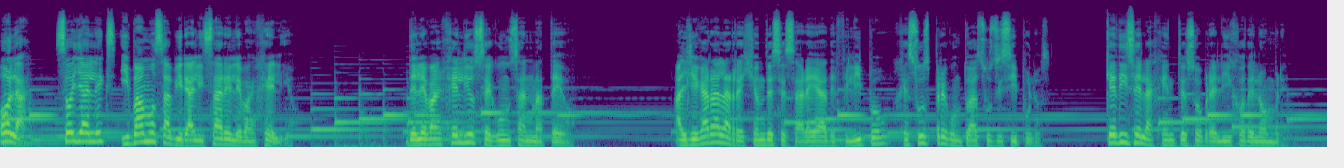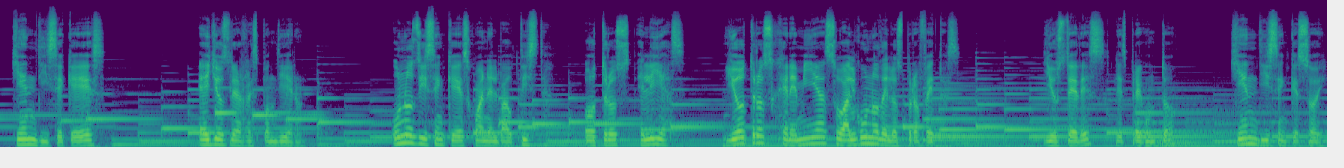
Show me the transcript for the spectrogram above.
Hola, soy Alex y vamos a viralizar el Evangelio. Del Evangelio según San Mateo. Al llegar a la región de Cesarea de Filipo, Jesús preguntó a sus discípulos, ¿qué dice la gente sobre el Hijo del Hombre? ¿Quién dice que es? Ellos le respondieron, unos dicen que es Juan el Bautista, otros Elías, y otros Jeremías o alguno de los profetas. ¿Y ustedes? les preguntó, ¿quién dicen que soy?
